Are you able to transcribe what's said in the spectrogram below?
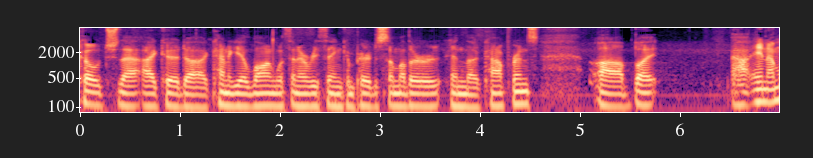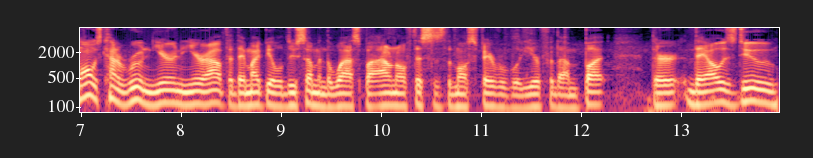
coach that I could uh, kind of get along with and everything compared to some other in the conference. Uh, but uh, and I'm always kind of rooting year in and year out that they might be able to do some in the West, but I don't know if this is the most favorable year for them. But they're they always do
